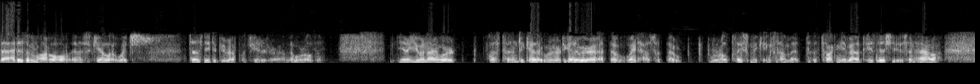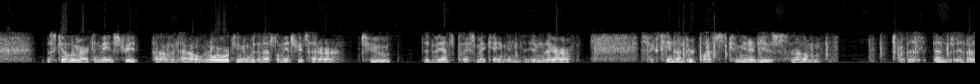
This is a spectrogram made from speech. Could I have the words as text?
That is a model and a scale at which does need to be replicated around the world. And, you know, you and I were last time together. We were together. We were at the White House at the World Placemaking Summit, talking about these issues and how the scale of American Main Street um, and how we're working with the National Main Street Center to advanced placemaking in, in their 1,600 plus communities. Um, and, and uh,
